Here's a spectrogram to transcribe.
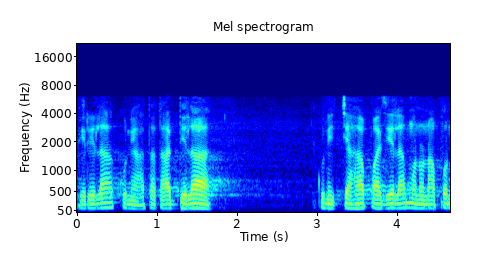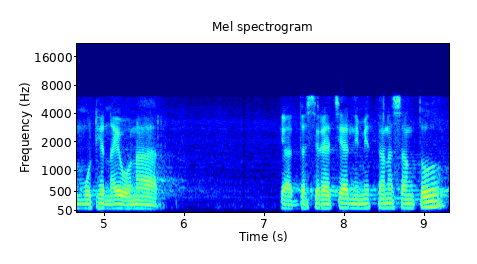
फिरेला कुणी हातात हात दिला कुणी चहा पाजेला म्हणून आपण मोठे नाही होणार. या दसऱ्याच्या निमित्तानं सांगतो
